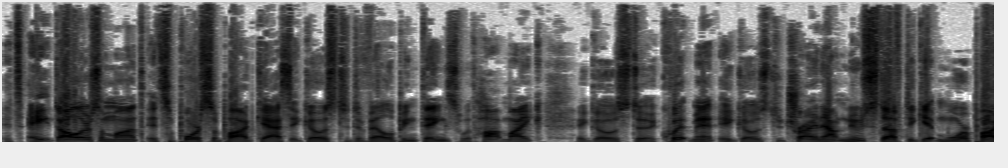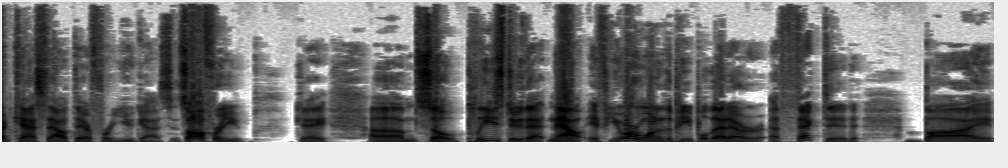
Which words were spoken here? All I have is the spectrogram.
it's $8 a month. It supports the podcast. It goes to developing things with Hot Mic. It goes to equipment. It goes to trying out new stuff to get more podcasts out there for you guys. It's all for you. Okay. Um, so please do that. Now, if you are one of the people that are affected by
